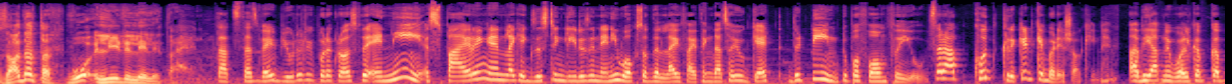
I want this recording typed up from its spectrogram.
ज़्यादातर वो लीड ले लेता है। that's that's very beautifully put across for any aspiring and like existing leaders in any walks of the life i think that's how you get the team to perform for you sir आप खुद क्रिकेट के बड़े शौकीन हैं अभी आपने वर्ल्ड कप कप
